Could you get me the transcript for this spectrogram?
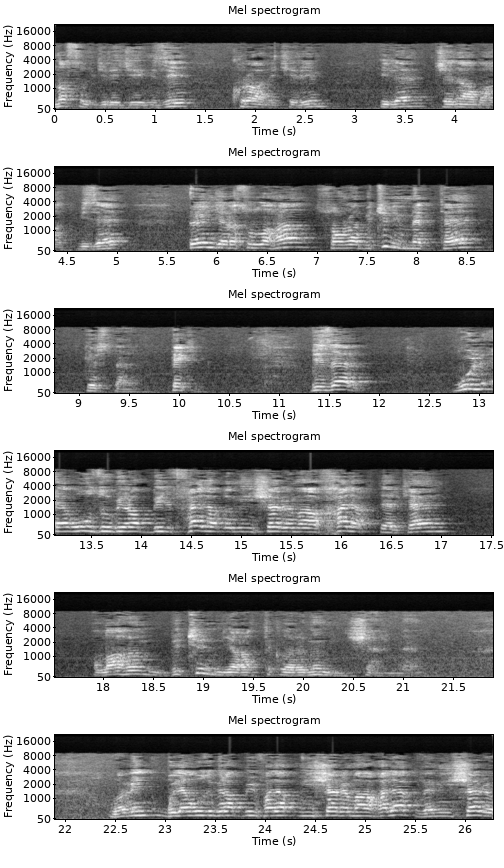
nasıl gireceğimizi Kur'an-ı Kerim ile Cenab-ı Hak bize önce Resulullah'a sonra bütün ümmette gösterdi. Peki. Bizler Kul euzu bi rabbil felak min şerri ma halak derken Allah'ın bütün yarattıklarının şerrinden. Ve min kul euzu bi rabbil felak min şerri ma halak ve min şerri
